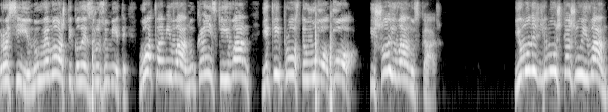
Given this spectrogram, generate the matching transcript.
Росію. Ну ви можете колись зрозуміти. От вам Іван, український Іван, який просто во, во. І що Івану скаже? Йому не йому ж кажу, Іван,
